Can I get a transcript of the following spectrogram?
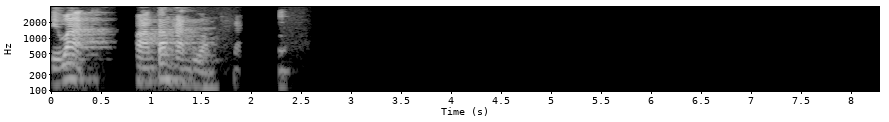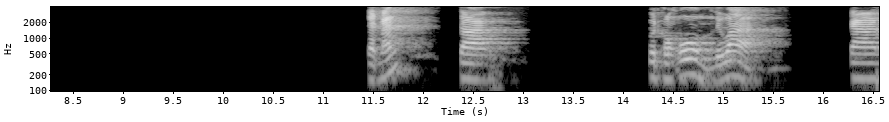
หรือว่า ความต้านทานรวมจากนั้นจากกฎของโอห์มหรือว่าการ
